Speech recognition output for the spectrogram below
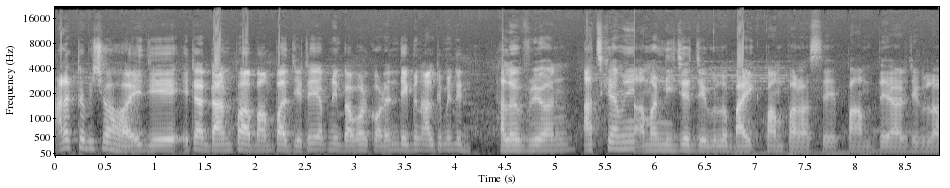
আরেকটা বিষয় হয় যে এটা ডান পা, বাম পা যেটাই আপনি ব্যবহার করেন, দেখবেন আলটিমেটলি হ্যালো এভরিওয়ান আজকে আমি আমার নিজের যেগুলো বাইক পাম্পার আছে পাম্প দেওয়ার যেগুলো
